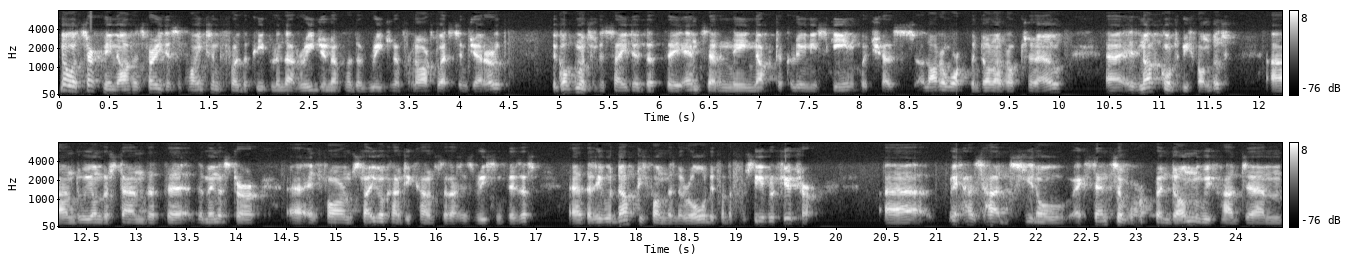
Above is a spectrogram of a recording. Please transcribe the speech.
No, it's certainly not. It's very disappointing for the people in that region and for the region of the Northwest in general. The government have decided that the N17 Knock scheme, which has a lot of work been done on up to now, uh, is not going to be funded. And we understand that the, the Minister uh, informed Sligo County Council at his recent visit uh, that he would not be funding the road for the foreseeable future. Uh, it has had, you know, extensive work been done. We've had, um,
